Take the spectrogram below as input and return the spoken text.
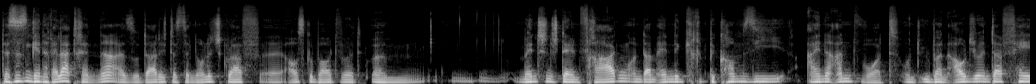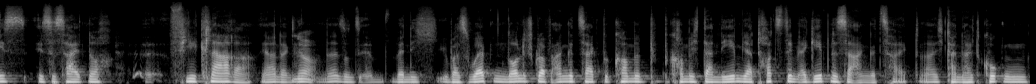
das ist ein genereller Trend, ne? also dadurch, dass der Knowledge Graph äh, ausgebaut wird, ähm, Menschen stellen Fragen und am Ende bekommen sie eine Antwort. Und über ein Audio-Interface ist es halt noch viel klarer. Ja, dann, Ja. Ne, sonst, äh, wenn ich übers Web ein Knowledge Graph angezeigt bekomme, bekomme ich daneben ja trotzdem Ergebnisse angezeigt. Ja, ich kann halt gucken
